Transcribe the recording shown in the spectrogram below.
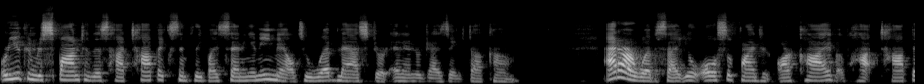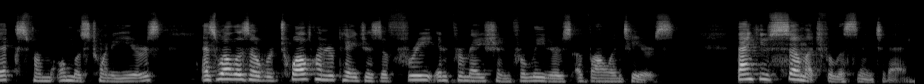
Or you can respond to this hot topic simply by sending an email to webmaster at energizeinc.com. At our website, you'll also find an archive of hot topics from almost 20 years, as well as over 1,200 pages of free information for leaders of volunteers. Thank you so much for listening today.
